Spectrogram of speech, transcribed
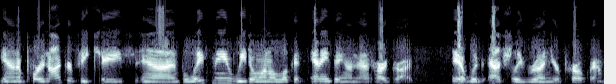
in a pornography case, and believe me, we don't want to look at anything on that hard drive. It would actually ruin your program.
